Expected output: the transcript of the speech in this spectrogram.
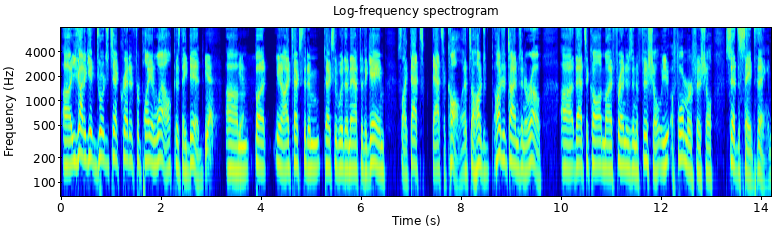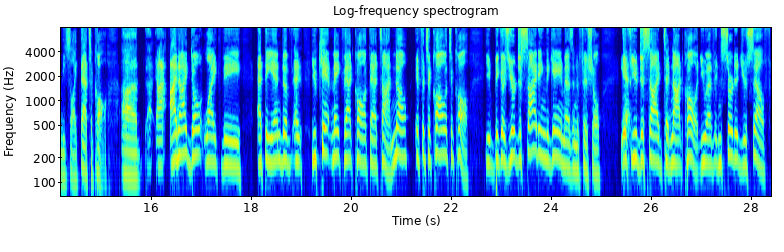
Uh, you got to give Georgia Tech credit for playing well because they did. Yes. Um, yes. But you know, I texted him, texted with him after the game. It's like that's that's a call. That's a hundred hundred times in a row. Uh, that's a call. And my friend, who's an official, a former official, said the same thing. I mean, it's like that's a call. Uh, I, and I don't like the at the end of uh, you can't make that call at that time. No, if it's a call, it's a call. You, because you're deciding the game as an official. Yes. If you decide to not call it, you have inserted yourself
